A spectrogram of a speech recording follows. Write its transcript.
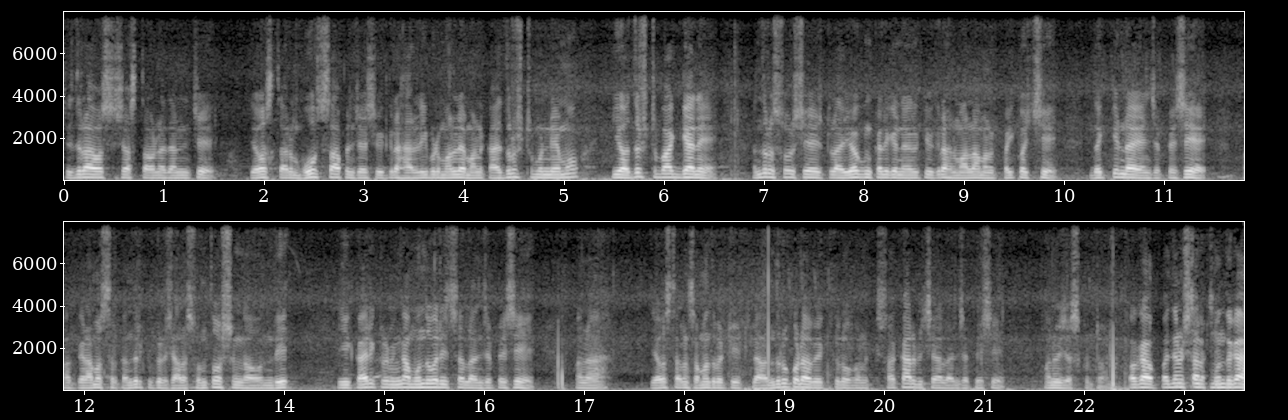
శిథిలావస్థ చేస్తా ఉన్నదాని నుంచి దేవస్థానం భూస్థాపన చేసే విగ్రహాలు. ఇప్పుడు మళ్ళీ మనకు అదృష్టం ఉండేమో ఈ అదృష్ట భాగ్యాన్ని అందరూ చూసే ఇట్లా యోగం కలిగిన విగ్రహాలు మళ్ళీ మనకు పైకి వచ్చి దక్కిండాయని చెప్పేసి మా గ్రామస్తులకు అందరికీ కూడా చాలా సంతోషంగా ఉంది. ఈ కార్యక్రమం ఇంకా ముందువరించాలని చెప్పేసి మన దేవస్థానం సంబంధపట్టి ఇట్లా అందరూ కూడా వ్యక్తులు మనకి సహకారం చేయాలని చెప్పేసి మనవి చేసుకుంటాం. ఒక పది నిమిషాలకు ముందుగా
